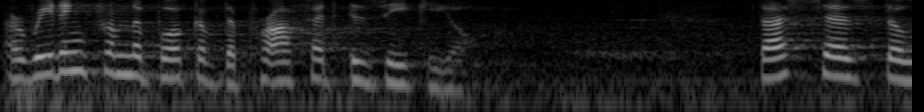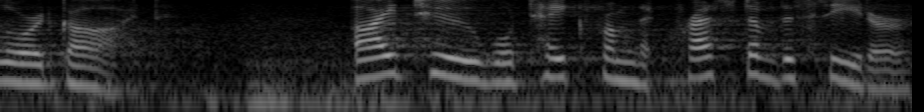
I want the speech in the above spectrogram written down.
A reading from the book of the prophet Ezekiel. Thus says the Lord God I too will take from the crest of the cedar,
